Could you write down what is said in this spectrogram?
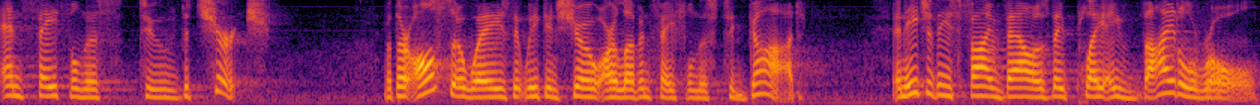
and faithfulness to the church. But they're also ways that we can show our love and faithfulness to God. And each of these five vows, they play a vital role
